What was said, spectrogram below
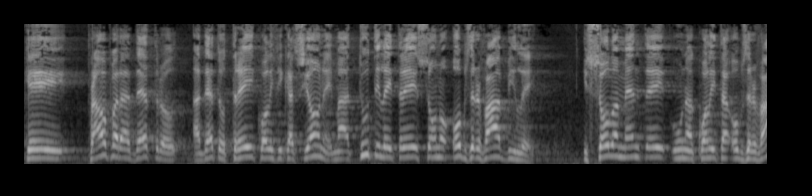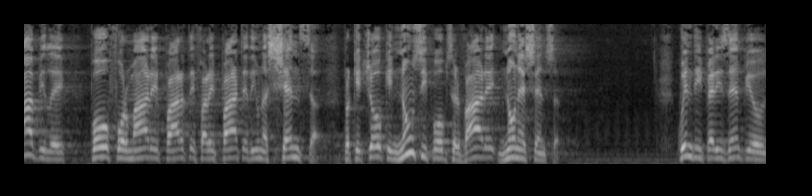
Che Prabhupada ha detto, ha detto tre qualificazioni, ma tutte le tre sono osservabili. E solamente una qualità osservabile può formare parte, fare parte di una scienza, perché ciò che non si può osservare non è scienza. Quindi, per esempio,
